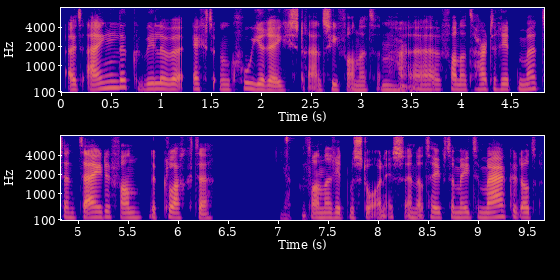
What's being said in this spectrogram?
Uiteindelijk willen we echt een goede registratie van het, mm uh, van het hartritme ten tijde van de klachten ja. van een ritmestoornis. En dat heeft ermee te maken dat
